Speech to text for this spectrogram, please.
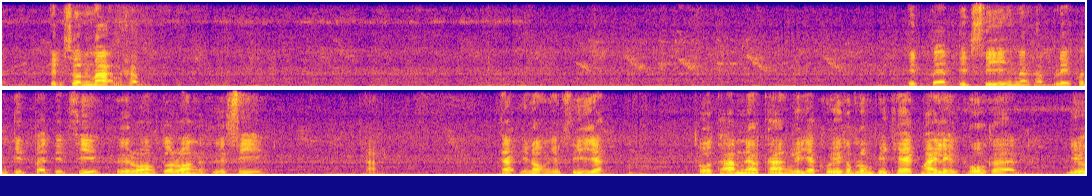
ดเป็นส่วนมากนะครับติดแปดติดสี่นะครับเลขพิ่นติดแปดติดสี่คือร่องตัวร่องก็คือสี่ครับถ้าพี่น้องเอฟซีอยาก โทรถามแนวทางหรืออยากคุยกับหลวงพี่แขกหมายเลขโทรกับนิว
